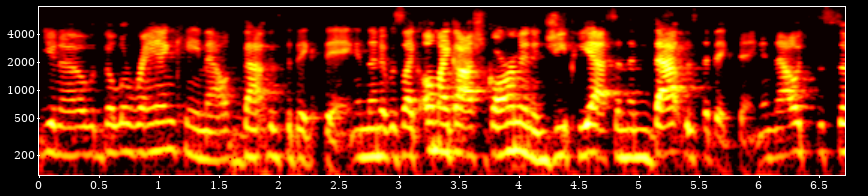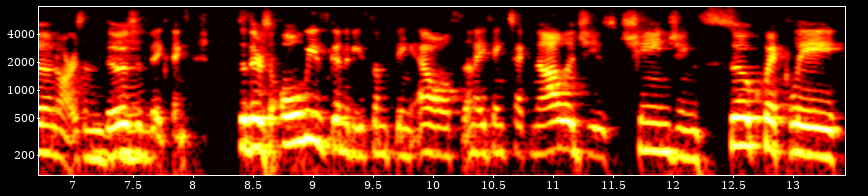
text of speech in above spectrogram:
you know the Loran came out, that was the big thing, and then it was like, oh my gosh, Garmin and GPS, and then that was the big thing, and now it's the sonars, and those mm-hmm. are the big things. So there's always going to be something else, and I think technology is changing so quickly.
